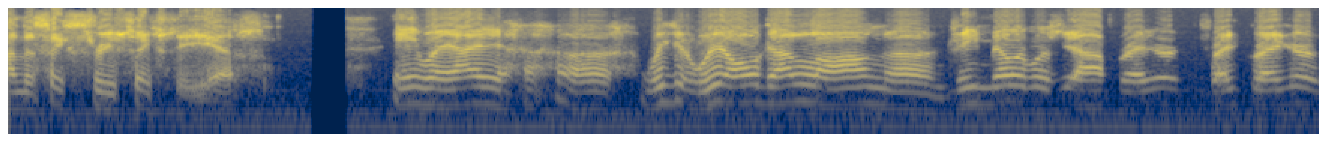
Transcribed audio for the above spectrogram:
on the 6360. Yes anyway, I uh, we we all got along. Uh, Gene Miller was the operator, Fred Krager,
